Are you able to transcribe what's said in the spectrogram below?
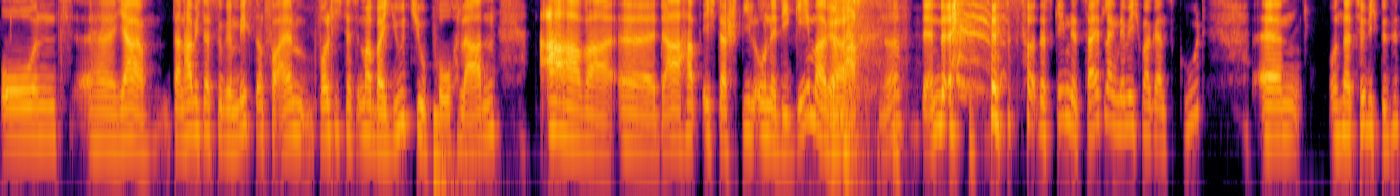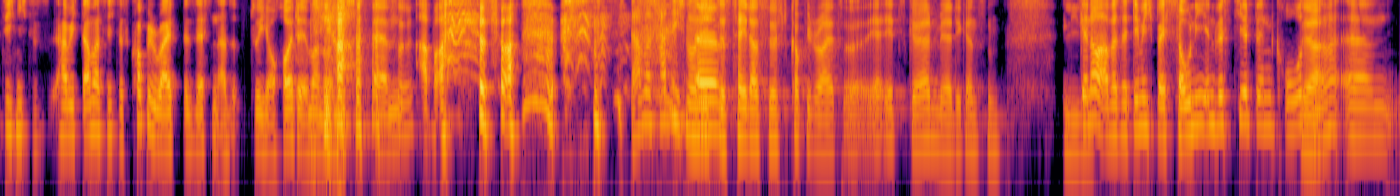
Und äh, ja, dann habe ich das so gemixt und vor allem wollte ich das immer bei YouTube hochladen. Aber äh, da habe ich das Spiel ohne die GEMA ja. gemacht. Ne? Denn das ging eine Zeit lang nämlich mal ganz gut. Ähm, und natürlich besitze ich nicht das, habe ich damals nicht das Copyright besessen, also tue ich auch heute immer noch ja, nicht. Ähm, aber so. damals hatte ich noch nicht ähm, das Taylor Swift Copyright. So, jetzt gehören mir die ganzen Lieder. Genau, aber seitdem ich bei Sony investiert bin, groß, ja. ne, ähm,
